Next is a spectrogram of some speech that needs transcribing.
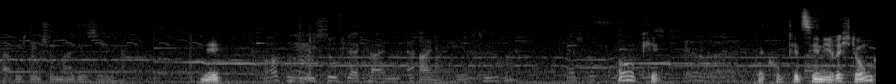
Habe ich den schon mal gesehen? Nee, Hoffentlich sucht er keinen einen Heerführer. Er okay. Der guckt jetzt hier in die Richtung.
